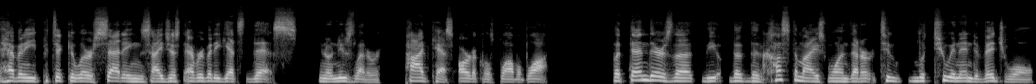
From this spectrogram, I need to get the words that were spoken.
have any particular settings. I just, everybody gets this, you know, newsletter, podcast, articles, blah, blah, blah. But then there's the, the, the, the customized ones that are to look to an individual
